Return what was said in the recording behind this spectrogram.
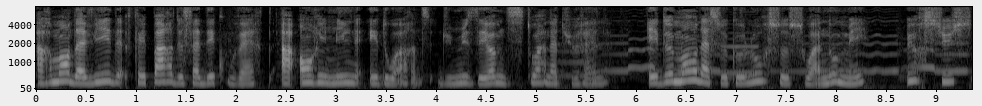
Armand David fait part de sa découverte à Henry Milne Edwards du Muséum d'histoire naturelle et demande à ce que l'ours soit nommé Ursus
